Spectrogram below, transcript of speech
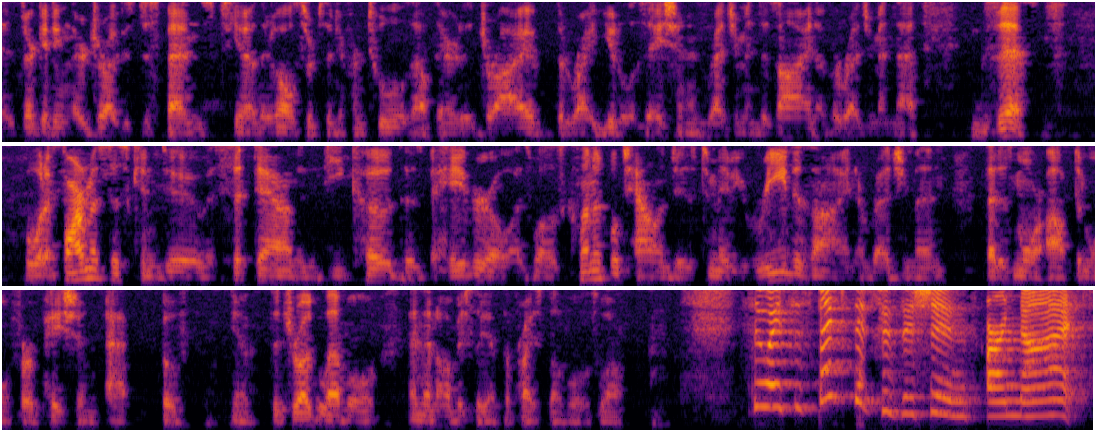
is. They're getting their drugs dispensed. You know, there's all sorts of different tools out there to drive the right utilization and regimen design of a regimen that exists But what a pharmacist can do is sit down and decode those behavioral as well as clinical challenges to maybe redesign a regimen that is more optimal for a patient at both you know the drug level and then obviously at the price level as well. So I suspect that physicians are not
